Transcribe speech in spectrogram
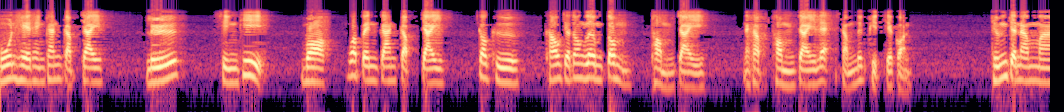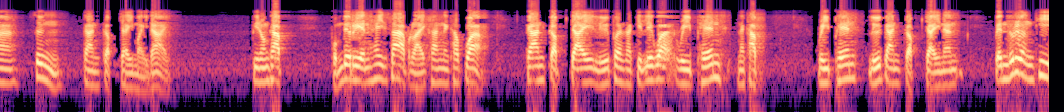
มูลเหตุแห่งการกลับใจ หรือสิ่งที่บอกว่าเป็นการกลับใจก็คือเขาจะต้องเริ่มต้นถ่อมใจนะครับถ่อมใจและสำนึกผิดเสียก่อน ถึงจะนำมาซึ่งการกลับใจใหม่ได้ พี่น้องครับ ผมได้เรียนให้ทราบหลายครั้งนะครับว่า การกลับใจหรือภาษาอังกฤษเรียกว่า repent นะครับ repent หรือการกลับใจนั้น เป็นเรื่องที่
